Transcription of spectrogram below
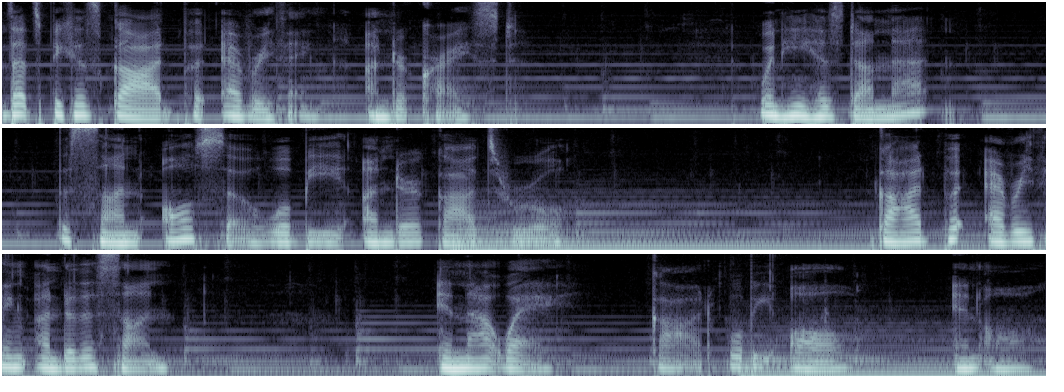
That's because God put everything under Christ. When he has done that, the Son also will be under God's rule. God put everything under the Son. In that way, God will be all in all.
